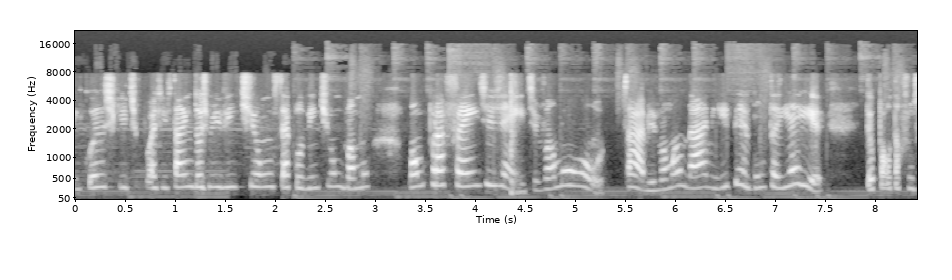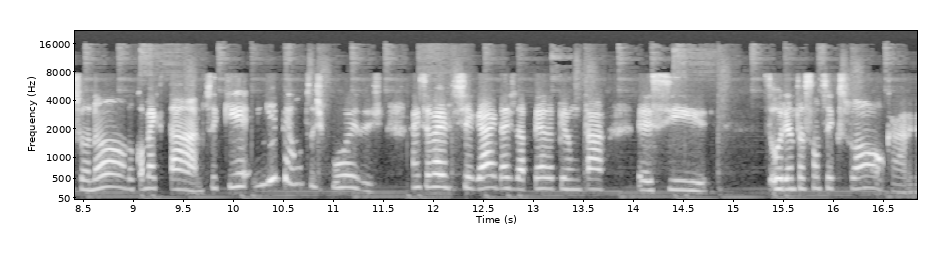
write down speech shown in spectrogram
Tem coisas que, tipo, a gente tá em 2021, século 21, vamos, vamos pra frente, gente. Vamos, sabe, vamos andar. Ninguém pergunta, e aí? Teu pau tá funcionando, como é que tá, não sei o quê. Ninguém pergunta as coisas. Aí você vai chegar à idade da pedra perguntar eh, se orientação sexual, cara,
